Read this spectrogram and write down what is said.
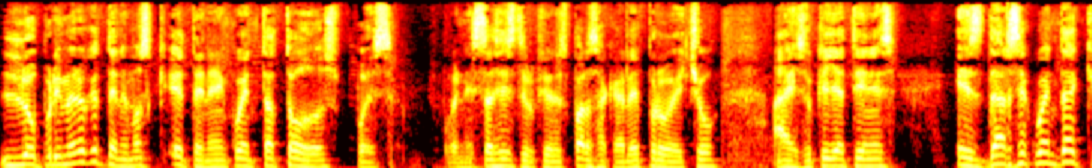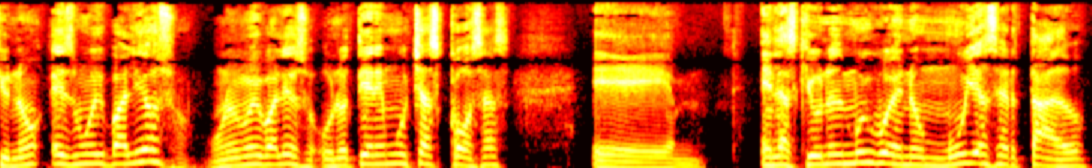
lo primero que tenemos que tener en cuenta todos, pues, en estas instrucciones para sacarle provecho a eso que ya tienes, es darse cuenta de que uno es muy valioso. Uno es muy valioso. Uno tiene muchas cosas eh, en las que uno es muy bueno, muy acertado,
